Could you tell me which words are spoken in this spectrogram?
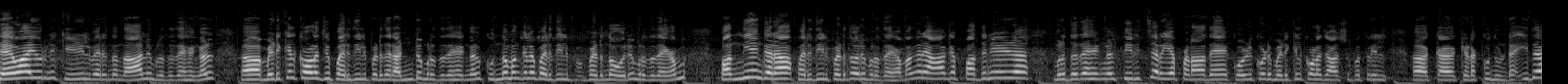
ചേവായൂരിന് കീഴിൽ വരുന്ന നാല് മൃതദേഹങ്ങൾ മെഡിക്കൽ കോളേജ് പരിധിയിൽപ്പെടുന്ന രണ്ട് മൃതദേഹങ്ങൾ കുന്നമംഗലം പരിധിയിൽപ്പെടുന്ന ഒരു മൃതദേഹം പന്നിയങ്കര പരിധിയിൽപ്പെടുന്ന ഒരു മൃതദേഹം. അങ്ങനെ ആകെ പതിനേഴ് മൃതദേഹങ്ങൾ തിരിച്ചറിയപ്പെടാതെ കോഴിക്കോട് മെഡിക്കൽ കോളേജ് ആശുപത്രിയിൽ കിടക്കുന്നുണ്ട്. ഇത്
